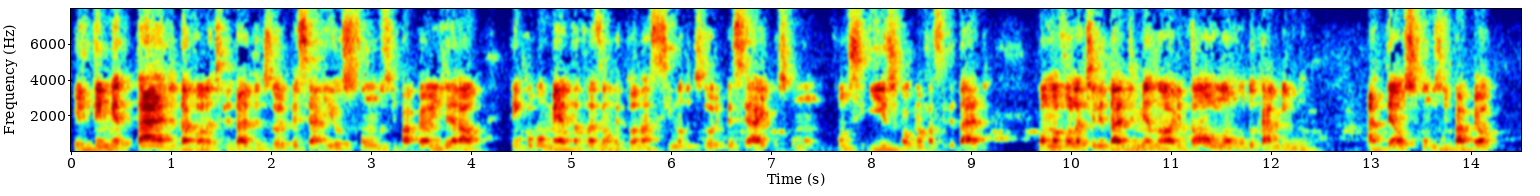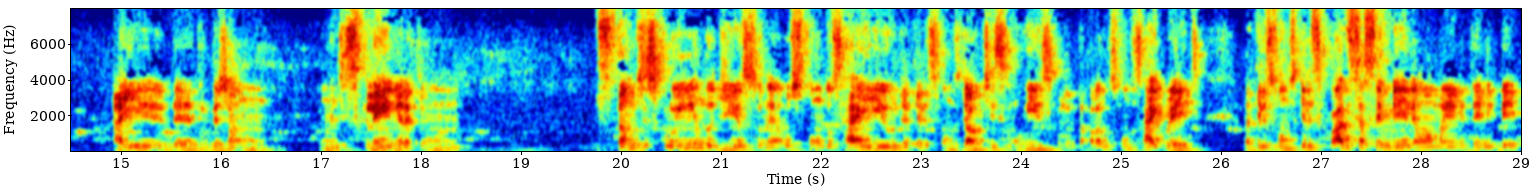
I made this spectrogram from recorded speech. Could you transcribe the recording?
ele tem metade da volatilidade do Tesouro IPCA. E os fundos de papel, em geral, têm como meta trazer um retorno acima do Tesouro IPCA e costumam conseguir isso com alguma facilidade, com uma volatilidade menor. Então, ao longo do caminho, até os fundos de papel, aí tem que deixar um, um disclaimer aqui, um, estamos excluindo disso né, os fundos high yield, aqueles fundos de altíssimo risco. A gente está falando dos fundos high grade, daqueles fundos que eles quase se assemelham a uma NTNB.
